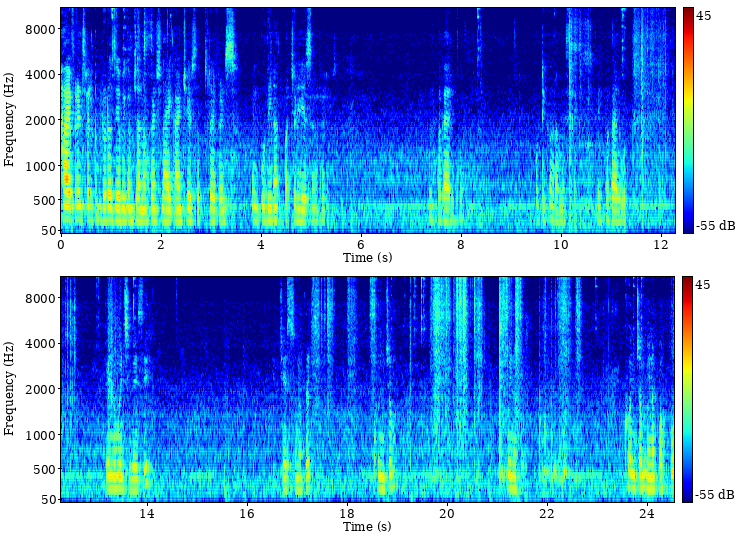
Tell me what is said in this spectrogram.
Hi friends welcome to Razia Begum channel friends like and share subscribe friends నేను పుదీనా పచ్చడి చేస్తాను ఫ్రెండ్స్ మిరపకాయలు ఉట్టి కారం వేసి మిరపకాయలు ఎండుమిర్చి వేసి చేస్తున్నా ఫ్రెండ్స్ కొంచెం మినప కొంచెం మినపప్పు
